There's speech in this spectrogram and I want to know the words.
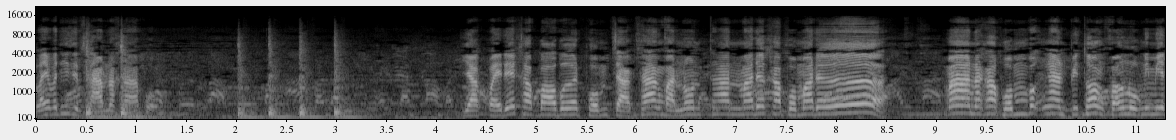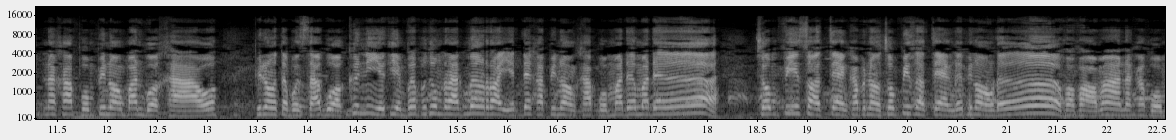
ไลฟ์วันที่สิบสามนะครับผม อยากไปเด้อครับบาวเบิร์ดผมจากทางบ้านโนนท่านมาเด้อครับ ผมมาเด้อมานะครับผมงานปิดทองฝังลูกนิมิตนะครับผมพี่น้องบ้านบัวขาว พี่น้องตำบลสาบัวขึ้นนี่อยู่ที่อำเภอปทุมราชเมืองร้อยเอ็ดเด้อครับพี่น้องครับผมมาเด้อมาเด้อชมฟรีสอดแจงครับพี่น้องชมฟรีสอดแจงเด้อพี่น้องเด้อเผาๆมานะครับผม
